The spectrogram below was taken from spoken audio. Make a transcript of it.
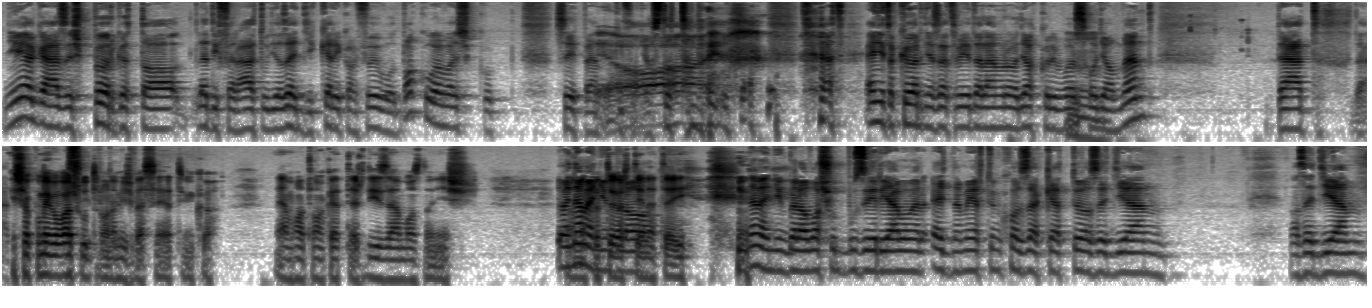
nyélgáz, és pörgött a lediferált ugye az egyik kerék, ami föl volt bakolva, és akkor szépen Jaj. kifogyasztotta belőle. Tehát ennyit a környezetvédelemről, hogy akkoriban ez Hmm. hogyan ment. De hát, de hát És akkor még a vasútról nem is beszéltünk a M62-es dízelmozdony is. Jaj, nem annak a menjünk, bele a, történetei. nem menjünk bele a vasút buzériába, mert egy nem értünk hozzá, kettő az egy ilyen az egy ilyen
